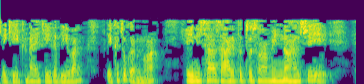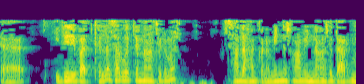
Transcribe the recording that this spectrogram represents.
එක එක නා එක එක දේවල් එකතු කරනවා. ඒ නිසා සාරිපුත්‍ර ස්වාමීන් වහන්සේ ඉදිරිපත් කළ සරුවචනංශෙටම සඳහන් කරන මෙන්න ස්වාමීන් වහන්සේ ධර්ම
